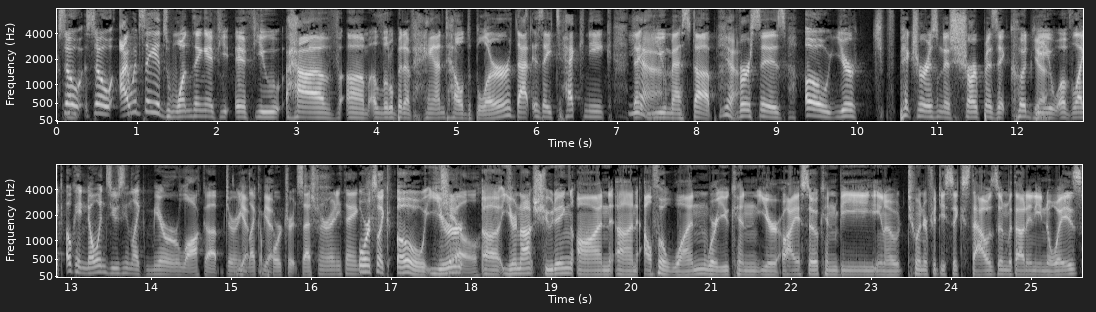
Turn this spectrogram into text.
So so I would say it's one thing if you if you have um, a little bit of handheld blur, that is a technique that Yeah. you messed up. Yeah. Versus oh your picture isn't as sharp as it could be Yeah. of like okay no one's using like mirror lockup during Yeah, like a yeah. portrait session or anything Or it's like, oh, you're Chill. uh, you're not shooting on an Alpha One where you can your ISO can be you know two hundred fifty six thousand without any noise.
